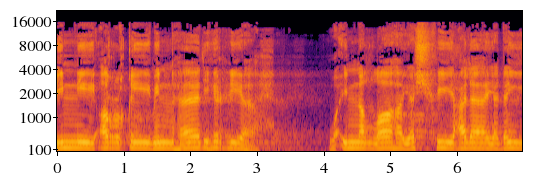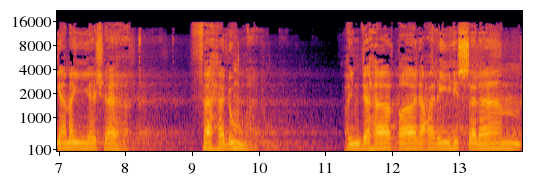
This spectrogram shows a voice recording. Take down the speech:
إني أرقي من هذه الرياح وإن الله يشفي على يدي من يشاء فهلم. عندها قال عليه السلام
